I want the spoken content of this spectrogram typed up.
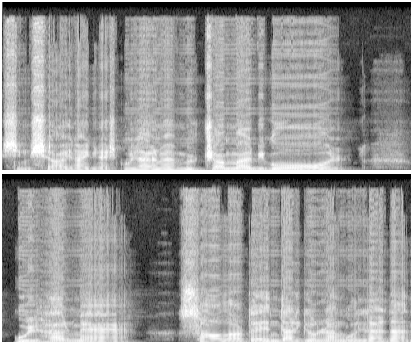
Şimdi Şahin Güneş. Gulherme mükemmel bir gol. Gulherme. Sağlarda ender görülen gollerden.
